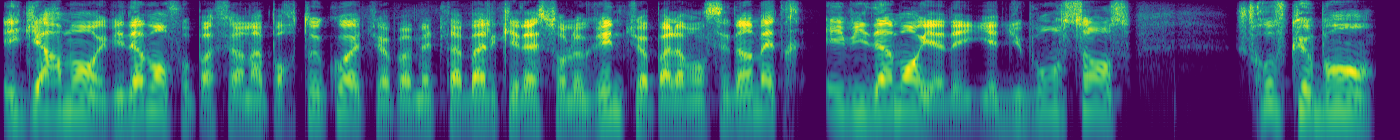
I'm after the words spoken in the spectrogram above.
égarement, évidemment, faut pas faire n'importe quoi, tu vas pas mettre la balle qui est là sur le green, tu vas pas l'avancer d'un mètre, évidemment, il y, y a du bon sens. Je trouve que bon,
